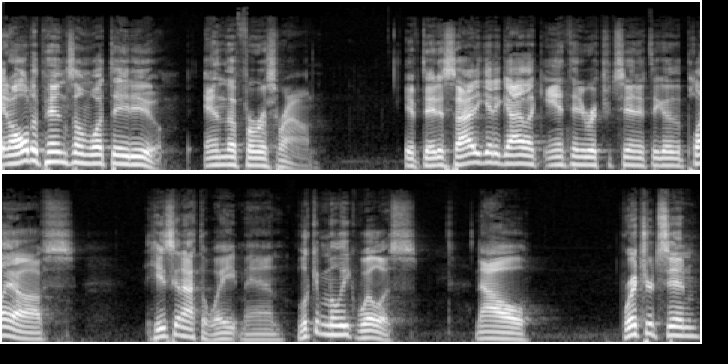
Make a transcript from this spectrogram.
It all depends on what they do in the first round. If they decide to get a guy like Anthony Richardson, if they go to the playoffs, he's going to have to wait, man. Look at Malik Willis. Now, Richardson,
